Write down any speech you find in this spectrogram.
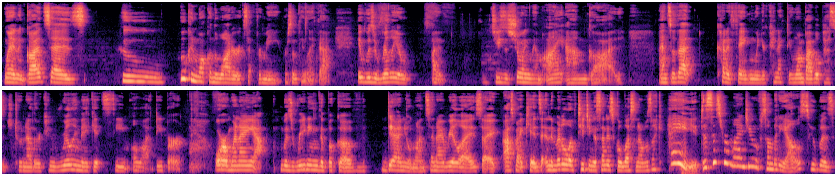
When God says, who who can walk on the water except for me or something like that it was really a, a jesus showing them i am god and so that kind of thing when you're connecting one bible passage to another can really make it seem a lot deeper or when i was reading the book of Daniel once and I realized I asked my kids in the middle of teaching a Sunday school lesson, I was like, hey, does this remind you of somebody else who was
